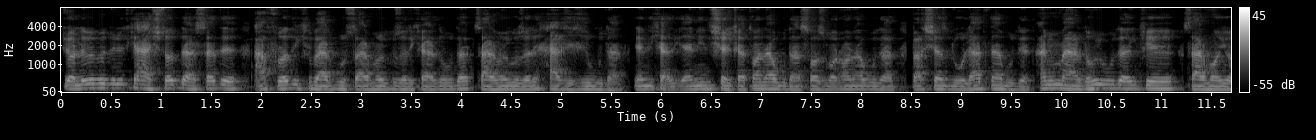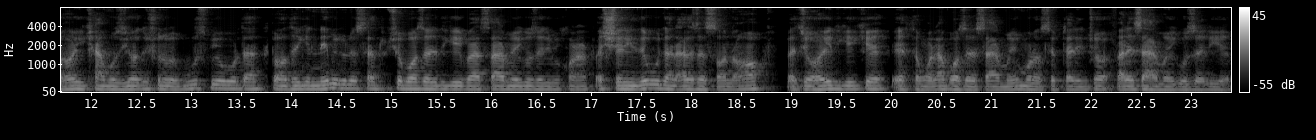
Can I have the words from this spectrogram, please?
جالبه بدونید که 80 درصد افرادی که بر بورس سرمایه گذاری کرده بودن سرمایه گذاری حقیقی بودن. یعنی یعنی شرکت ها نبودن سازمان ها نبودن بخشی از دولت نبوده. همین مردمی بودن که سرمایه های کم و زیادشون رو به بورس می آوردن به خاطر اینکه نمی‌دونستن تو چه بازار دیگه بعد سرمایه گذاری بکنن و شنیده بودن از رسانه ها و جاهای دیگه که احتمالا بازار سرمایه مناسب ترین جا برای سرمایه گذاریه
